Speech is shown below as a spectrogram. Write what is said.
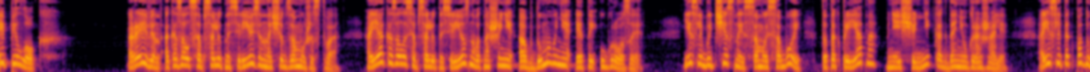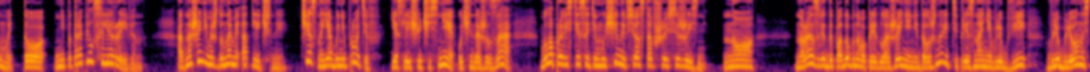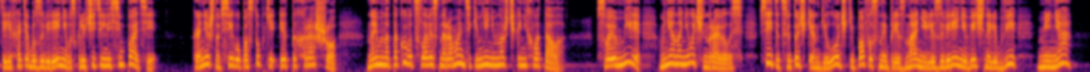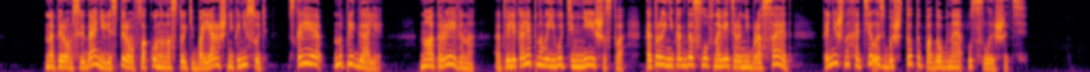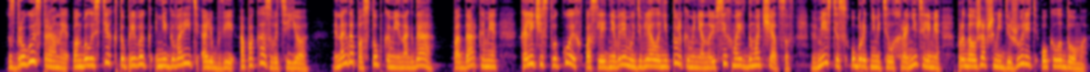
Эпилог. Рейвен оказался абсолютно серьезен насчет замужества, а я оказалась абсолютно серьезна в отношении обдумывания этой угрозы. Если быть честной с самой собой, то так приятно мне еще никогда не угрожали. А если так подумать, то не поторопился ли Рейвен? Отношения между нами отличные. Честно, я бы не против, если еще честнее, очень даже за, была провести с этим мужчиной всю оставшуюся жизнь. Но но разве до подобного предложения не должно идти признание в любви, влюбленности или хотя бы заверение в исключительной симпатии? Конечно, все его поступки — это хорошо, но именно такой вот словесной романтики мне немножечко не хватало. В своем мире мне она не очень нравилась. Все эти цветочки-ангелочки, пафосные признания или заверения вечной любви меня... На первом свидании или с первого флакона настойки боярышника не суть. Скорее, напрягали. Но от Рейвена — от великолепного его темнейшества, которое никогда слов на ветер не бросает, конечно, хотелось бы что-то подобное услышать. С другой стороны, он был из тех, кто привык не говорить о любви, а показывать ее. Иногда поступками, иногда подарками, количество коих в последнее время удивляло не только меня, но и всех моих домочадцев, вместе с оборотнями-телохранителями, продолжавшими дежурить около дома.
